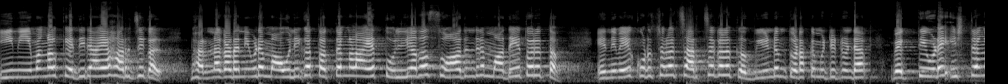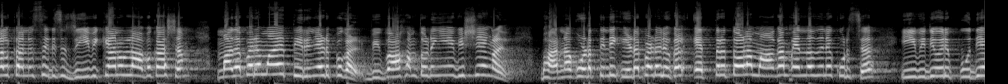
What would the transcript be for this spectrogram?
ഈ നിയമങ്ങൾക്കെതിരായ ഹർജികൾ ഭരണഘടനയുടെ മൗലിക തത്വങ്ങളായ തുല്യത സ്വാതന്ത്ര്യം മതേതരത്വം എന്നിവയെക്കുറിച്ചുള്ള ചർച്ചകൾക്ക് വീണ്ടും തുടക്കമിട്ടിട്ടുണ്ട്. വ്യക്തിയുടെ ഇഷ്ടങ്ങൾക്കനുസരിച്ച് ജീവിക്കാനുള്ള അവകാശം മതപരമായ തിരഞ്ഞെടുപ്പുകൾ വിവാഹം തുടങ്ങിയ വിഷയങ്ങളിൽ ഭരണകൂടത്തിന്റെ ഇടപെടലുകൾ എത്രത്തോളം ആകാം എന്നതിനെ കുറിച്ച് ഈ വിധി ഒരു പുതിയ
